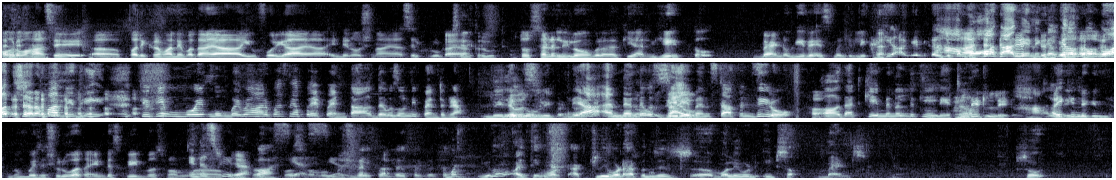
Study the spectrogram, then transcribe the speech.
और वहाँ से परिक्रमा ने बताया यूफोरिया आया इंडियन ओशन आया सिल्क रूट आया। Silk Route। तो सडनली लोगों को लगा कि यार ये तो बैंडों की रेस में दिल्ली कहीं आगे निकल हाँ है बहुत आगे निकल गया हमको बहुत शर्म आती थी क्योंकि मुंबई में हमारे पास क्या penta there was only pentagram Delhi was- only band. yeah and then there was Zero. tribe and stuff and zero uh, that came in a little later little later हाँ, आई थिंक लेकिन- लेकिन मुंबई से शुरू हुआ था इंडस्ट्रीट was from industry of course yes yes बिल्कुल बिल्कुल बिल्कुल But you know, I think what actually what happens is uh, Bollywood eats up bands. So,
